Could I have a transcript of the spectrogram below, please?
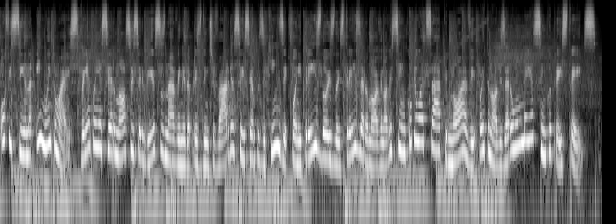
oficina e muito mais. Venha conhecer nossos serviços na Avenida Presidente Vargas 615, fone 32230995 e WhatsApp 989016533.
